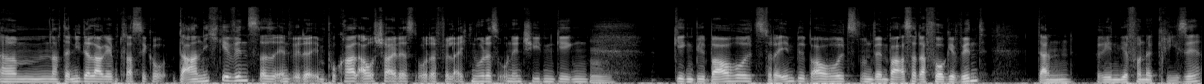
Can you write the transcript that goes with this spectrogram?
ähm, nach der Niederlage im Klassiko da nicht gewinnst, also entweder im Pokal ausscheidest oder vielleicht nur das Unentschieden gegen, mhm. gegen Bilbao holst oder in Bilbao holst und wenn Barca davor gewinnt, dann reden wir von der Krise.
